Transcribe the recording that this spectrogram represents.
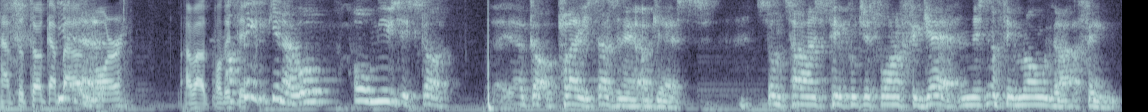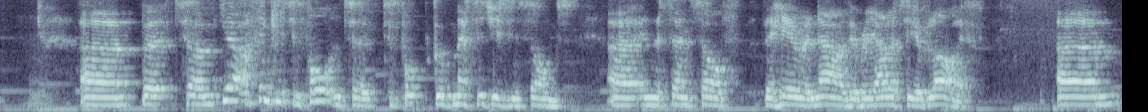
Have to talk about Yeah. more about politics. I think you know all all music's got uh, got a place, hasn't it? I guess sometimes people just want to forget, and there's nothing wrong with that. I think. Um, but um, yeah, I think it's important to, to put good messages in songs uh, in the sense of the here and now, the reality of life. Um,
